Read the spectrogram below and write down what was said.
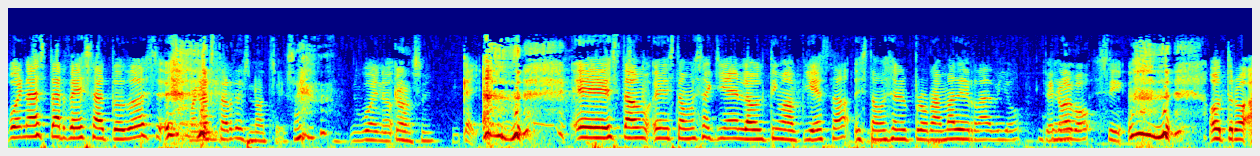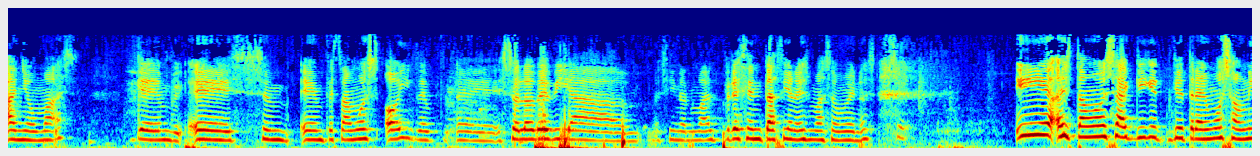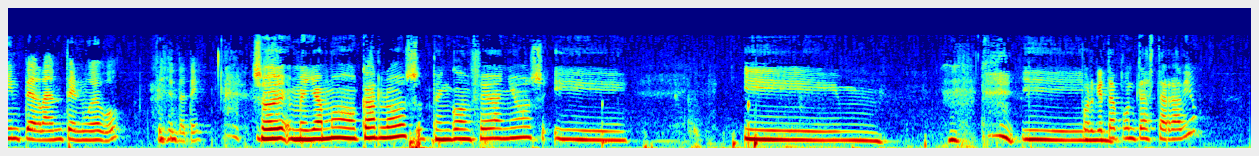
Buenas tardes a todos. Buenas tardes, noches. Bueno, Casi. calla. Eh, estam- estamos aquí en la última pieza. Estamos en el programa de radio. De nuevo. Sí. Otro año más. Que em- eh, se- empezamos hoy, de, eh, solo de día así normal, presentaciones más o menos. Y estamos aquí que, que traemos a un integrante nuevo. Preséntate. Soy, me llamo Carlos, tengo 11 años y. Y. y ¿Por qué te apuntaste a radio?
